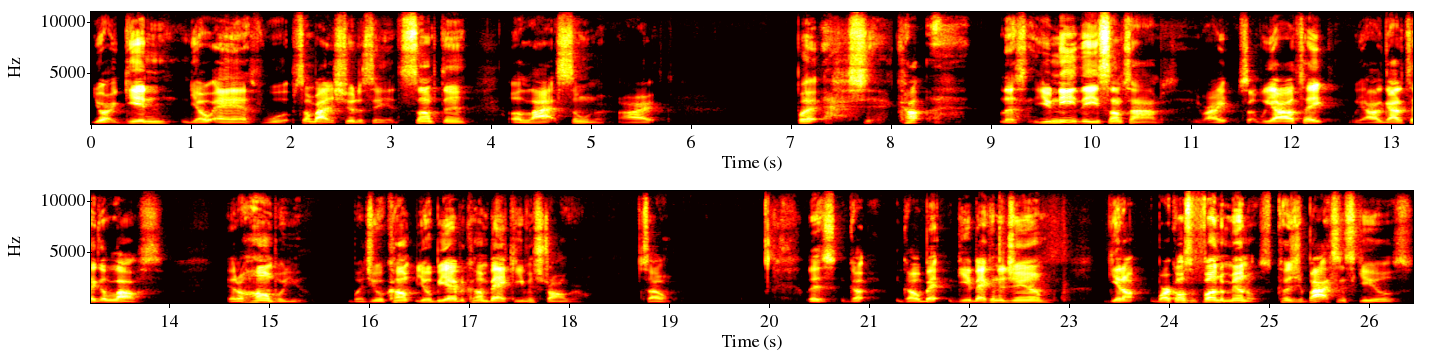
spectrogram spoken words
You are getting your ass whooped." Somebody should have said something a lot sooner. All right, but shit, come, listen. You need these sometimes right? So we all take we all got to take a loss. It'll humble you, but you'll come you'll be able to come back even stronger. So let's go go back get back in the gym, get on work on some fundamentals cuz your boxing skills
